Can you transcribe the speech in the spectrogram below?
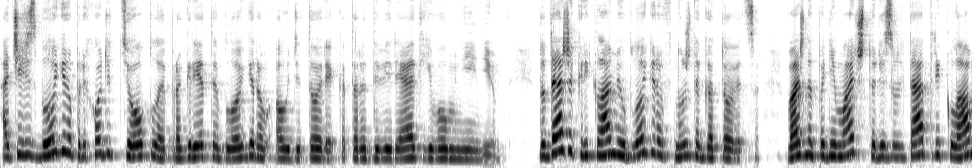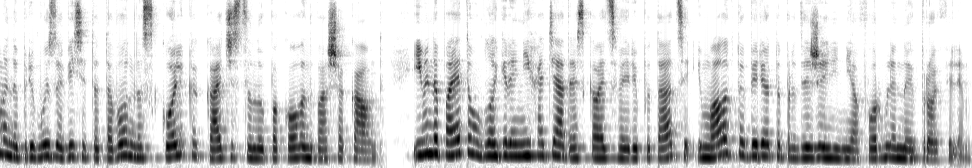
А через блогера приходит теплая, прогретая блогером аудитория, которая доверяет его мнению. Но даже к рекламе у блогеров нужно готовиться. Важно понимать, что результат рекламы напрямую зависит от того, насколько качественно упакован ваш аккаунт. Именно поэтому блогеры не хотят рисковать своей репутацией, и мало кто берет на продвижение неоформленные профили.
